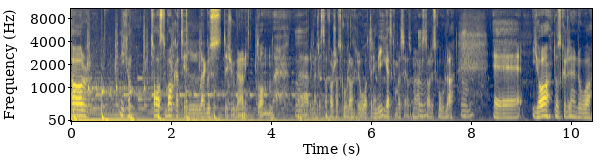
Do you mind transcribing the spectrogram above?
Tar, ni kan ta oss tillbaka till augusti 2019 mm. när Mellersta första skolan skulle återinvigas kan man säga som en mm. högstadieskola. Mm. Eh, ja, då skulle ni då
